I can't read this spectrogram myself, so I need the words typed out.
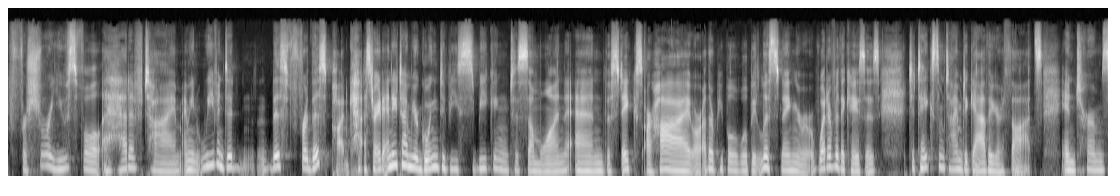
for sure useful ahead of time. I mean, we even did this for this podcast, right? Anytime you're going to be speaking to someone and the stakes are high or other people will be listening or whatever the case is, to take some time to gather your thoughts in terms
